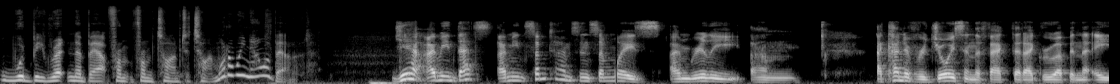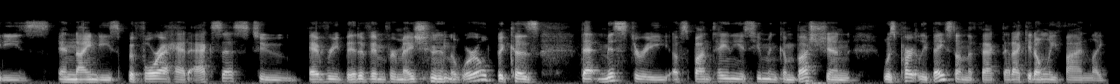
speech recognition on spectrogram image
would be written about from, from time to time? What do we know about it? Yeah, I mean, that's, I mean, sometimes in some ways, I'm really. Um, I kind of rejoice in the fact that I grew up in the 80s and 90s before I had access to every bit of information in the world because that mystery of spontaneous human combustion was partly based on the fact that I could only find like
